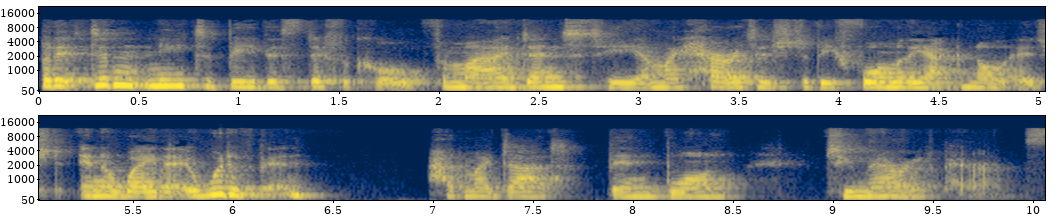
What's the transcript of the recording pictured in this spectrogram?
But it didn't need to be this difficult for my identity and my heritage to be formally acknowledged in a way that it would have been had my dad been born to married parents.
